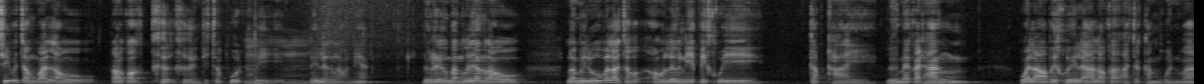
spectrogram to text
ชีวิตประจำวันเราเราก็เคอะเขินที่จะพูดคุยในเรื่องเหล่านี้หรือเรื่องบางเรื่องเรา เราไม่รู้ว่าเราจะเอาเรื่องนี้ไปคุยกับใคร หรือแม้กระทั่งเวลาไปคุยแล้ว เราก็อาจจะกังวลว่า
